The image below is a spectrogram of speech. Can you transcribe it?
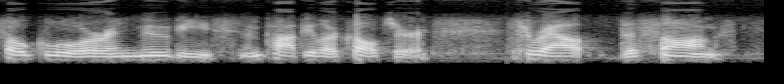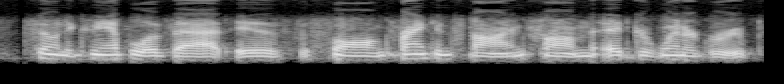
folklore and movies and popular culture throughout the songs. So an example of that is the song Frankenstein from the Edgar Winter Group.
